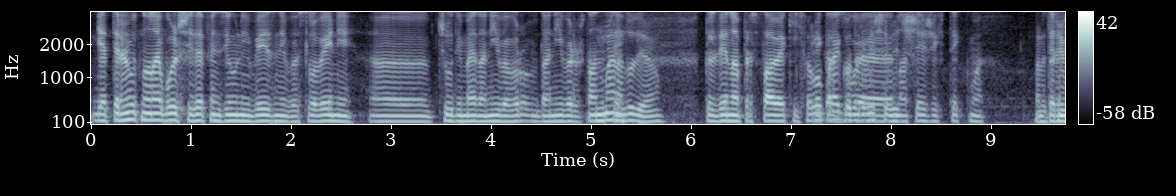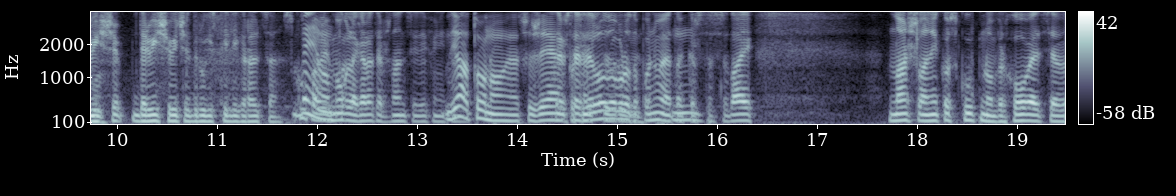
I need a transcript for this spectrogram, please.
je trenutno najboljši defenzivni vezni v Sloveniji. Uh, čudi me, da ni v, da ni v Mene vrtanci, tudi, ja. glede na predstave, ki jih Celo prikazuje Dervišević. na težjih tekmah. Derviše, Derviševič je drugi stil igralca. Skupaj Vem, bi mogli igrati vrtanci, definitivno. Ja, to no, ja, če že je. ker se zelo dobro drugi. dopolnjujeta, Mm. ker se sedaj. našla neko skupno vrhovec, v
